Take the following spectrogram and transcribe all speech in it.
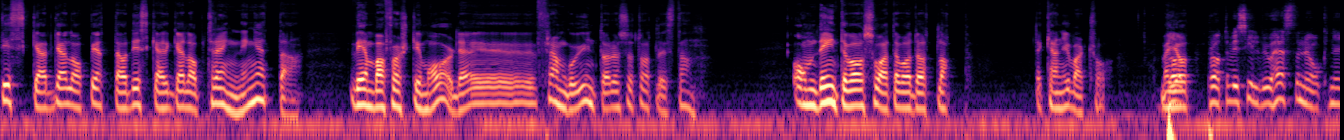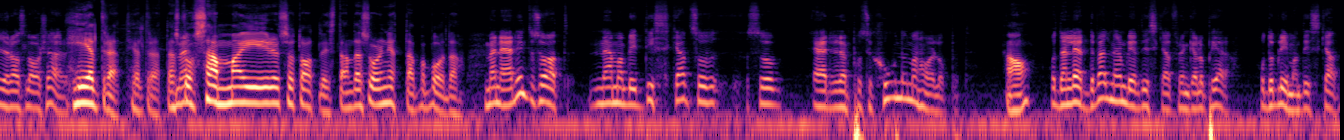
diskad galopp etta och diskad galopp trängning etta. Vem var först i mål? Det eh, framgår ju inte av resultatlistan. Om det inte var så att det var dött lopp. Det kan ju varit så. Men Pra- jag, Pratar vi Silvio-hästen nu och Nyras Lars här? helt rätt, helt rätt. Det Men- står samma i resultatlistan. Där står en etta på båda. Men är det inte så att när man blir diskad så, så är det den positionen man har i loppet? Ja. Och den ledde väl när den blev diskad för en galoppera? Och då blir man diskad.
